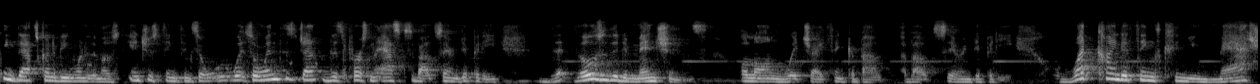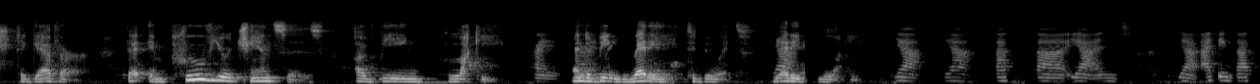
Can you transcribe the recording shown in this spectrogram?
think that's going to be one of the most interesting things. So, so when this this person asks about serendipity, th- those are the dimensions along which I think about about serendipity. What kind of things can you mash together that improve your chances of being lucky right, and right. of being ready to do it, yeah. ready to be lucky? Yeah, yeah, that's uh, yeah, and yeah, I think that's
